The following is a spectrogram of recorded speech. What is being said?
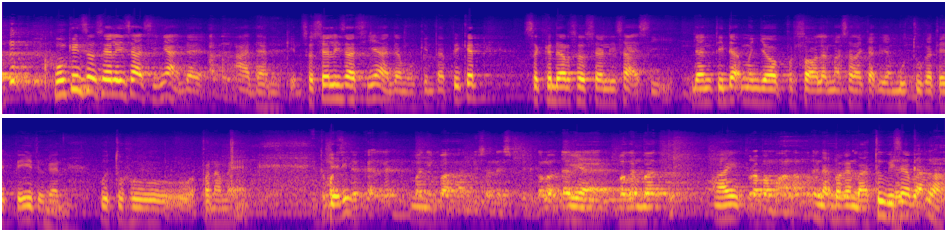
Mungkin sosialisasinya ada ya? Ada. Ada mungkin. Sosialisasinya ada mungkin, tapi kan sekedar sosialisasi dan tidak menjawab persoalan masyarakat yang butuh KTP itu kan, butuh apa namanya? itu masih Jadi- dekat kan bahan bisa naik speed kalau dari Iya. Bagan Batu berapa malam enggak bagan batu bisa Dekat Pak. lah,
